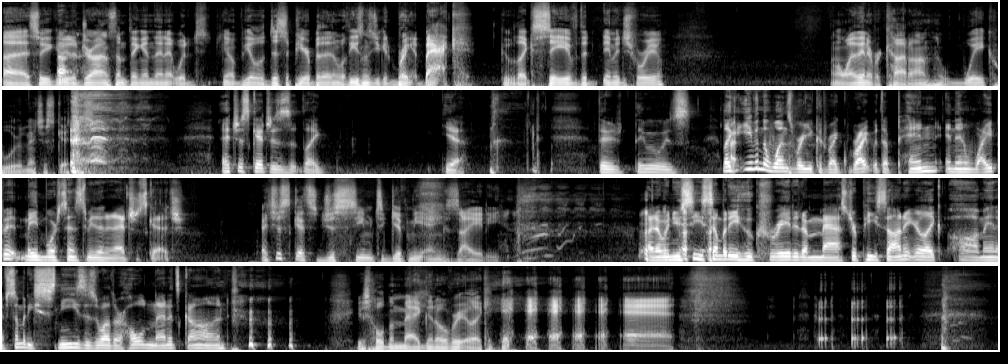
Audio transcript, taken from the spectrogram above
Uh, so you could Uh. draw on something, and then it would you know be able to disappear. But then with these ones, you could bring it back. It would like save the image for you. I don't know why they never caught on. They're way cooler than etch a sketches. Etch a sketches like, yeah, they they was like even the ones where you could like write with a pen and then wipe it made more sense to me than an etch a sketch. etch a sketch just seemed to give me anxiety. I know when you see somebody who created a masterpiece on it, you're like, oh man, if somebody sneezes while they're holding that, it's gone. You just hold the magnet over it. You're like,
